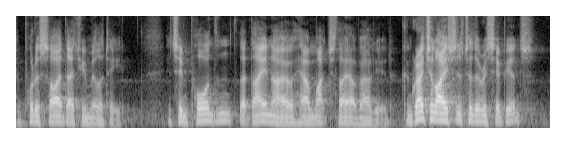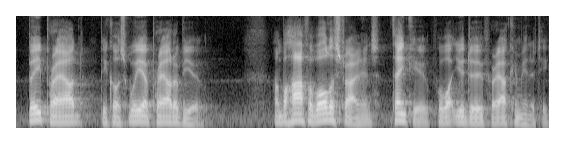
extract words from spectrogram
to put aside that humility. It's important that they know how much they are valued. Congratulations to the recipients. Be proud because we are proud of you. On behalf of all Australians, thank you for what you do for our community.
